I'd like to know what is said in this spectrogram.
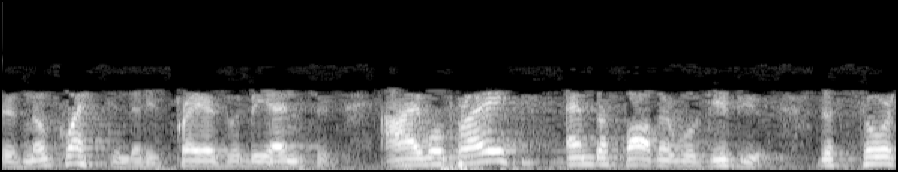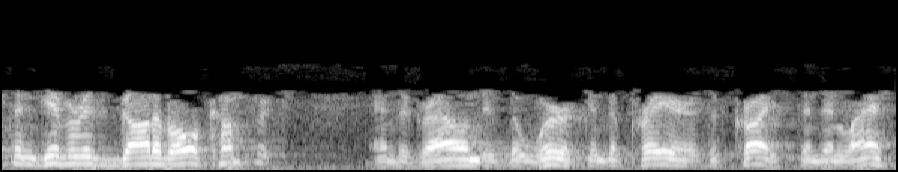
There's no question that his prayers would be answered. I will pray, and the Father will give you. The source and giver is God of all comfort, and the ground is the work and the prayers of Christ. And then last,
